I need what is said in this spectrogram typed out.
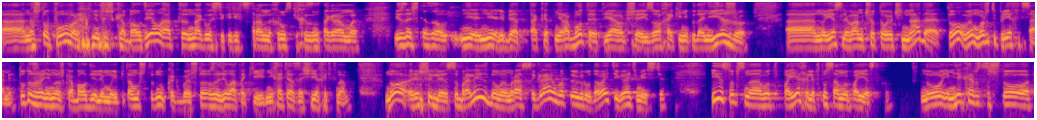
А, на что повар немножко обалдел от наглости каких-то странных русских из Инстаграма. И, значит, сказал, не, не, ребят, так это не работает. Я вообще из Оахаки никуда не езжу. А, но если вам что-то очень надо, то вы можете приехать сами. Тут уже немножко обалдели мы, потому что, ну, как бы, что за дела такие? Не хотят, значит, ехать к нам. Но решили, собрались, думаем, раз сыграем в эту игру, давайте играть вместе. И, собственно, вот поехали в ту самую поездку. Ну, и мне кажется, что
